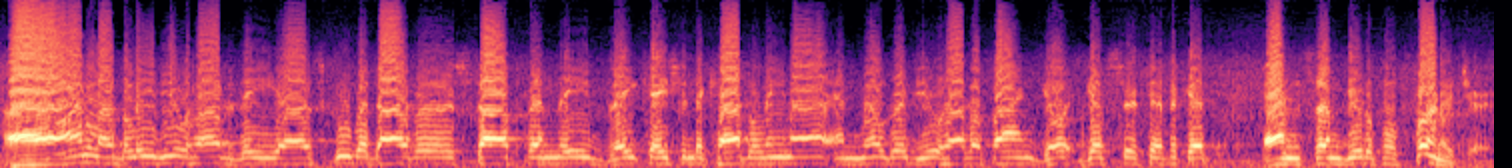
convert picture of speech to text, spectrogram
Uh, Arnold, I believe you have the uh, scuba diver stuff and the vacation to Catalina, and Mildred, you have a fine gift certificate and some beautiful furniture.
